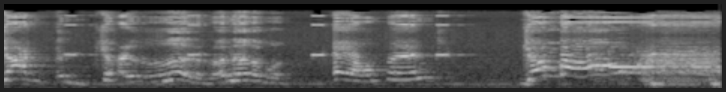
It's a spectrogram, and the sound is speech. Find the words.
Uh, uh, another one. Elephant. Jumbo.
